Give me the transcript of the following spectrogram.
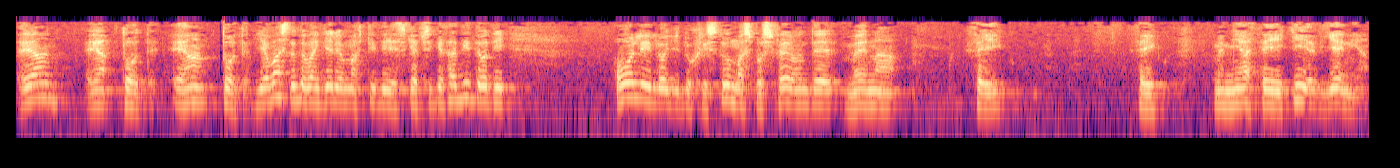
εάν, εάν τότε εάν τότε. Διαβάστε το Ευαγγέλιο με αυτή τη σκέψη και θα δείτε ότι όλοι οι λόγοι του Χριστού μας προσφέρονται με ένα με μια θεϊκή ευγένεια.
